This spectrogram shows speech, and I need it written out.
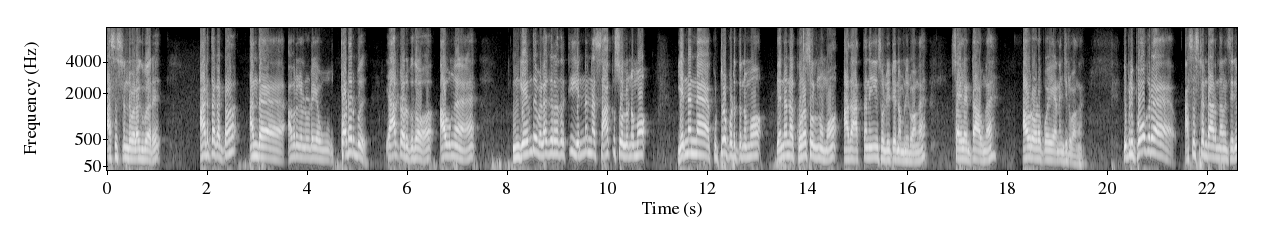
அசிஸ்டண்ட் விலகுவார். அடுத்த கட்டம் அந்த அவர்களுடைய தொடர்பு யார்கிட்ட இருக்குதோ அவங்க இங்கேருந்து விலகுறதற்கு என்னென்ன சாக்கு சொல்லணுமோ என்னென்ன குற்றப்படுத்தணுமோ என்னென்ன குறை சொல்லணுமோ அதை அத்தனையும் சொல்லிட்டு என்ன பண்ணிடுவாங்க? சைலண்ட்டாக அவங்க அவரோட போய் இணைஞ்சிருவாங்க. இப்படி போகிற அசிஸ்டண்ட்டாக இருந்தாலும் சரி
